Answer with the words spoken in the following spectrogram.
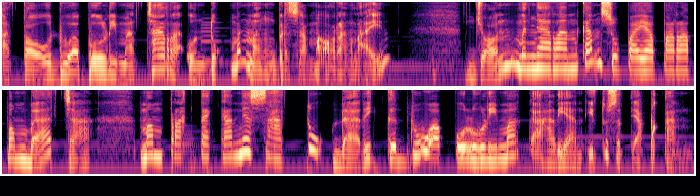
atau 25 cara untuk menang bersama orang lain, John menyarankan supaya para pembaca mempraktekannya satu dari ke-25 keahlian itu setiap pekan.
